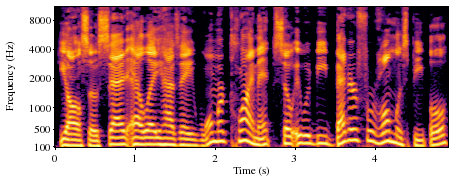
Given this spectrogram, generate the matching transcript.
He also said LA has a warmer climate, so it would be better for homeless people,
